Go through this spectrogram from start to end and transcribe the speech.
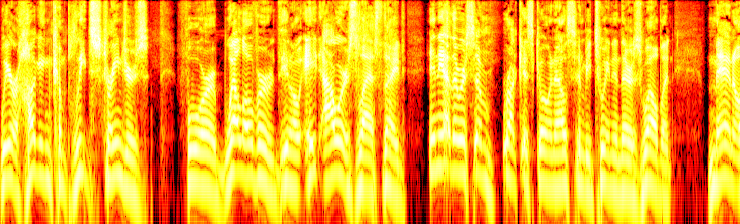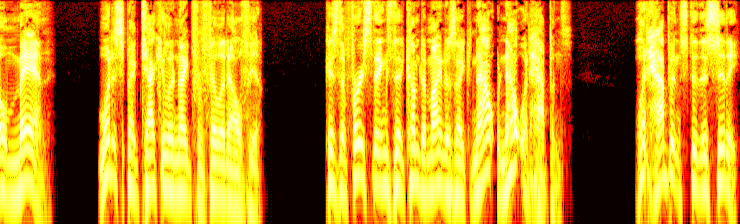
we are hugging complete strangers for well over you know eight hours last night and yeah, there was some ruckus going else in between in there as well. But man, oh man, what a spectacular night for Philadelphia. Because the first things that come to mind is like, now, now what happens? What happens to this city?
